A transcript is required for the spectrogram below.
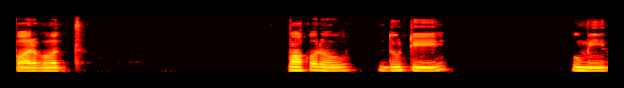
পর্বত। মকরৌ দুটি কুমির।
